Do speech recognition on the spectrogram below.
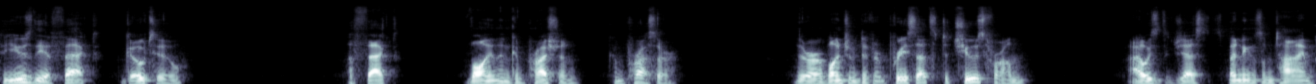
To use the effect, go to Effect, Volume and Compression, Compressor. There are a bunch of different presets to choose from. I always suggest spending some time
